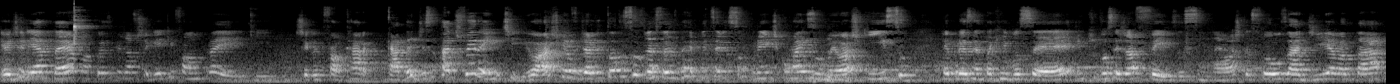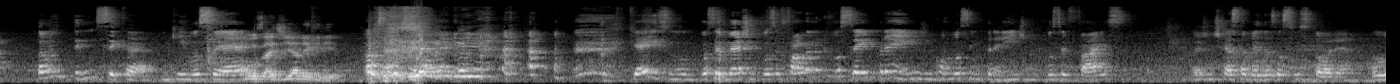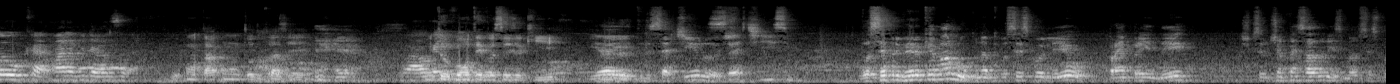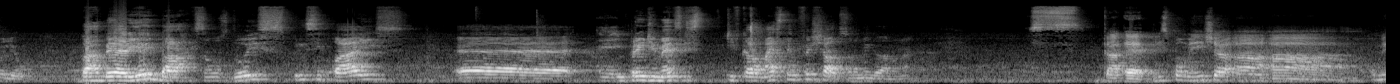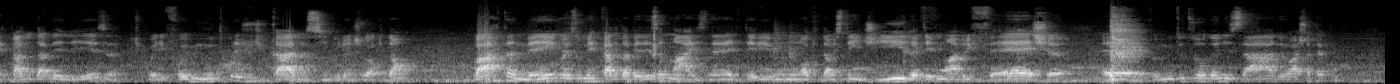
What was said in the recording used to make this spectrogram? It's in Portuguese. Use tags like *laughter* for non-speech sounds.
Eu diria até uma coisa que eu já cheguei aqui falando pra ele, que chega aqui e fala, cara, cada dia você tá diferente. Eu acho que eu já vi todas essas versões e de repente você me surpreende com mais uma. Eu acho que isso representa quem você é e o que você já fez, assim, né? Eu acho que a sua ousadia, ela tá tão intrínseca em quem você é. Ousadia e alegria. Ousadia e alegria. *laughs* que é isso, você veste, no que você fala, no que você empreende, em como você empreende, no que você faz. A gente quer saber dessa sua história louca, maravilhosa. Vou contar com todo prazer. Uau, Muito bom ter vocês aqui. E aí, tudo certinho, Lúcio? Certíssimo. Você primeiro que é maluco, né? Porque você escolheu para empreender, acho que você não tinha pensado nisso, mas você escolheu barbearia e bar, que são os dois principais é, empreendimentos que, que ficaram mais tempo fechados, se eu não me engano, né? É, principalmente a, a, o mercado da beleza, tipo, ele foi muito prejudicado assim durante o lockdown. Bar também, mas o mercado da beleza mais, né? Ele teve um lockdown estendido, teve um abre e fecha, é, foi muito desorganizado. Eu acho até por,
